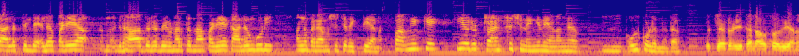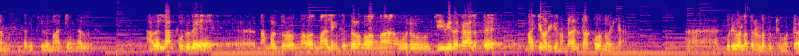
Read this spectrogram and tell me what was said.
കാലത്തിന്റെ അല്ലെ പഴയ ഗ്രഹാതുരത ഉണർത്തുന്ന ആ പഴയ കാലവും കൂടി അങ്ങ് പരാമർശിച്ച വ്യക്തിയാണ്. അപ്പൊ അങ്ങേക്ക് ഈ ഒരു ട്രാൻസിഷൻ എങ്ങനെയാണ് അങ്ങ് ഉൾക്കൊള്ളുന്നത്? തീർച്ചയായിട്ടും ഈ കാലാവസ്ഥ വ്യതിയാനം പരിസ്ഥിതി മാറ്റങ്ങൾ അതെല്ലാം പൊതുവെ നമ്മൾ തുടർന്ന് വന്ന അല്ലെങ്കിൽ പിന്തുടർന്ന് വന്ന ഒരു ജീവിതകാലത്തെ മാറ്റിമറിക്കുന്നുണ്ട്. അതിന് തർക്കമൊന്നുമില്ല. കുടിവെള്ളത്തിനുള്ള ബുദ്ധിമുട്ട്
